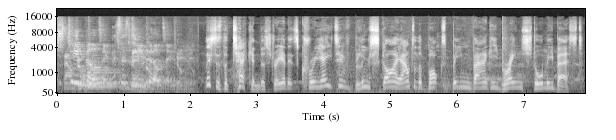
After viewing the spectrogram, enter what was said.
Team building. This is team building. This is the tech industry at its creative, blue sky, out of the box, beanbaggy, brainstormy best.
